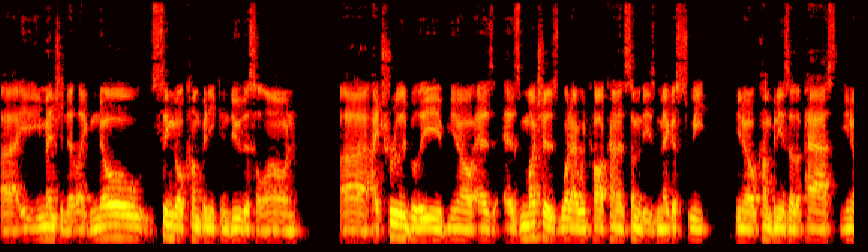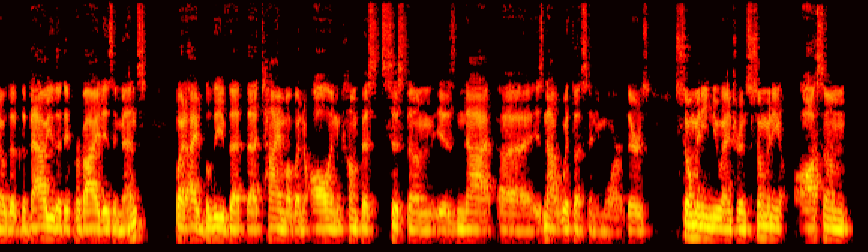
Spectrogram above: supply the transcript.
Uh, you mentioned it, like no single company can do this alone Uh, I truly believe, you know, as as much as what I would call kind of some of these mega suite, you know, companies of the past, you know, the, the value that they provide is immense. But I believe that that time of an all-encompassed system is not uh, is not with us anymore. There's so many new entrants, so many awesome,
